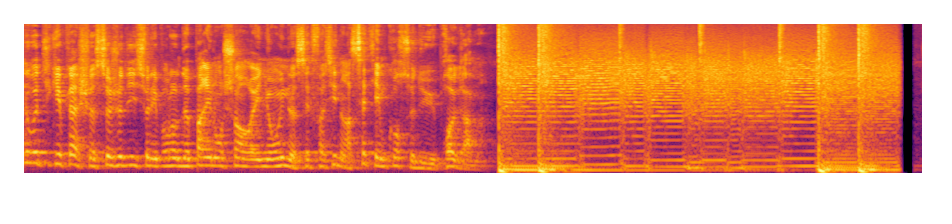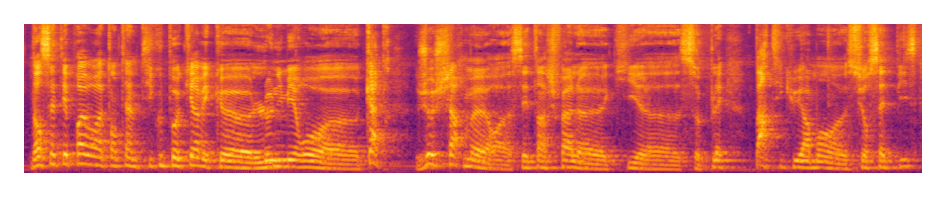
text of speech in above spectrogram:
nouveau ticket flash ce jeudi sur les programmes de Paris-Longchamp en Réunion 1, cette fois-ci dans la septième course du programme. Dans cette épreuve, on va tenter un petit coup de poker avec euh, le numéro 4, euh, Jeu Charmeur. C'est un cheval euh, qui se plaît particulièrement sur cette piste.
